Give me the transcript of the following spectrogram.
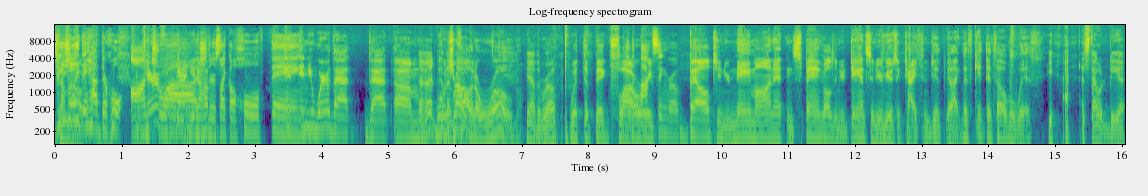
Because come usually out. they have their whole entourage. Yeah, and you know how- There's like a whole thing. and, and you wear that that um, The hood- what would the you call it? A robe. Yeah, the robe with the big flowery boxing robe. belt and your name on it and spangled and you're dancing to your music Tyson just be like let's get this over with Yes, that would be a,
